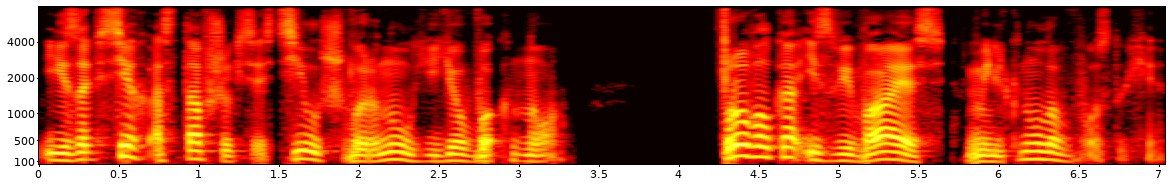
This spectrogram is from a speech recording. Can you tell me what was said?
и изо всех оставшихся сил швырнул ее в окно. Проволока, извиваясь, мелькнула в воздухе.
